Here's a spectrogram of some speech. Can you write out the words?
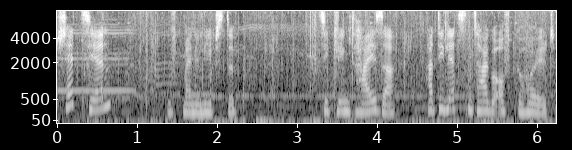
Schätzchen, ruft meine Liebste. Sie klingt heiser, hat die letzten Tage oft geheult.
